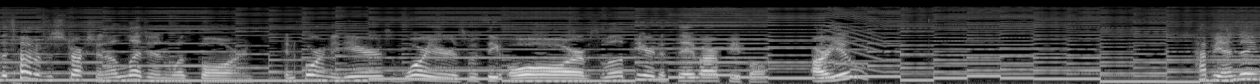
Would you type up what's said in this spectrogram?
the time of destruction, a legend was born. In 400 years, warriors with the orbs will appear to save our people. Are you? Happy ending?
